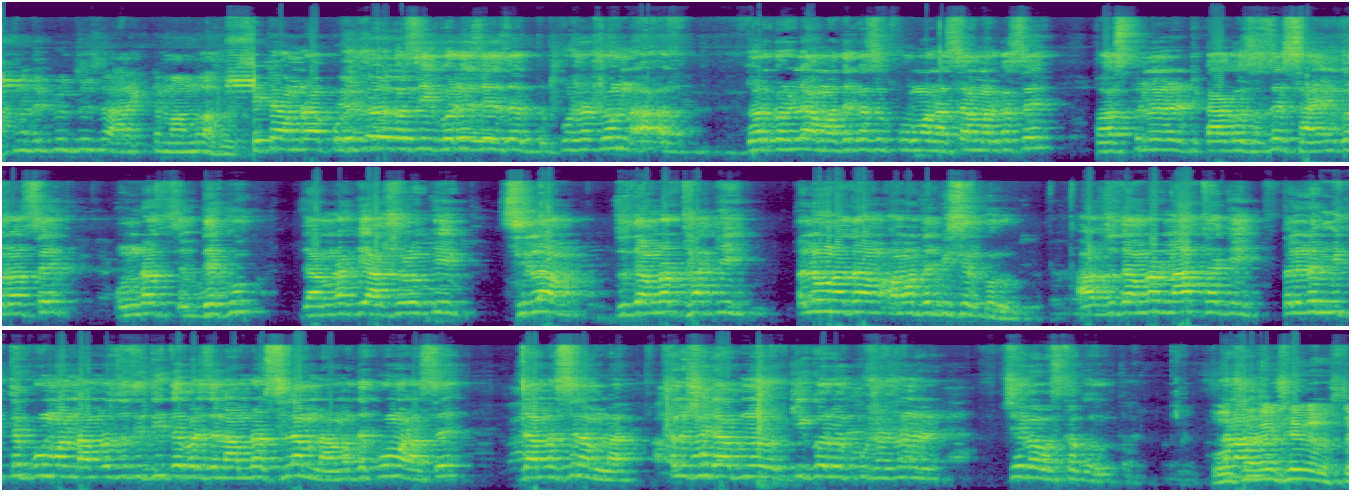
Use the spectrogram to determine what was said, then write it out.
আপনাদের বিরুদ্ধে যে আরেকটা মামলা হয়েছে। এটা আমরা প্রশাসনের কাছে করে যে যে প্রশাসন দরকার হলে আমাদের কাছে প্রমাণ আছে আমার কাছে হসপিটালের কাগজ আছে সাইন করা আছে। ওনারা দেখুক যে আমরা কি আসলে কি ছিলাম যদি আমরা থাকি তাহলে ওনাদের আমাদের বিচার করুক। আর যদি আমরা না থাকি তাহলে এটা মিথ্যে প্রমাণ আমরা যদি দিতে পারি যে আমরা ছিলাম না আমাদের প্রমাণ আছে যে আমরা ছিলাম না তাহলে সেটা আপনার কি করবে? প্রশাসনের সে ব্যবস্থা করুক প্রশাসন সেই ব্যবস্থা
